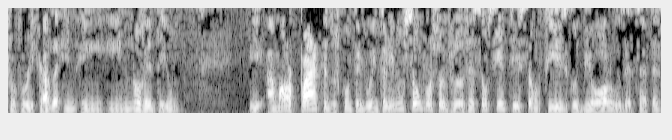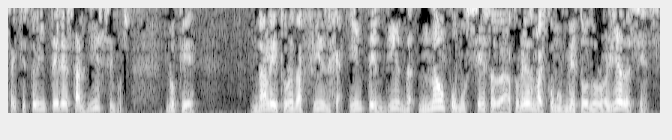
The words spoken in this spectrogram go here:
Foi publicada em, em, em 91 e a maior parte dos contribuintes ali não são professores de filosofia, são cientistas, são físicos, biólogos, etc. Eles que estão interessadíssimos no que? Na leitura da física, entendida não como ciência da natureza, mas como metodologia da ciência.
